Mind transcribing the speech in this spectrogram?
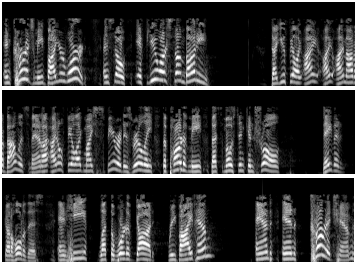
Encourage me by your word. And so, if you are somebody that you feel like I, I I'm out of balance, man. I, I don't feel like my spirit is really the part of me that's most in control. David got a hold of this and he let the word of God revive him and encourage him.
